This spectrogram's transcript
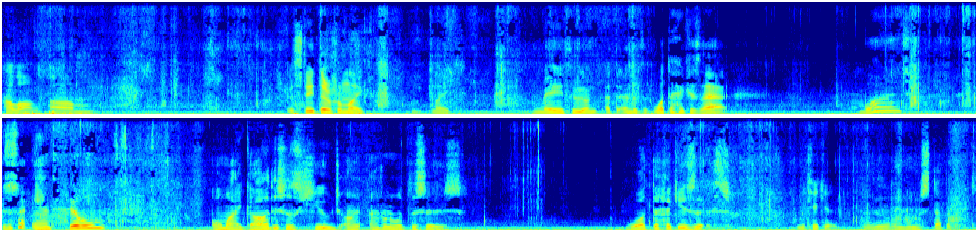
how long? Um it stayed there from like like May through at the end of the what the heck is that? What? Is this an ant hill? Oh my god, this is huge. I I don't know what this is. What the heck is this? Let me kick it. I'm gonna step in it.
